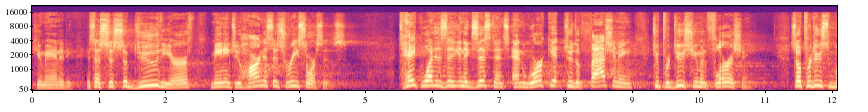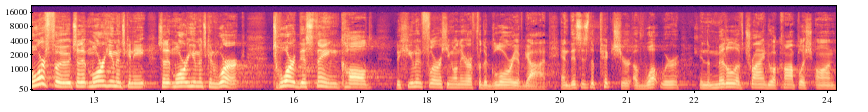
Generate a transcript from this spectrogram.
humanity? It says to subdue the earth, meaning to harness its resources. Take what is in existence and work it to the fashioning to produce human flourishing. So produce more food so that more humans can eat, so that more humans can work toward this thing called the human flourishing on the earth for the glory of God. And this is the picture of what we're in the middle of trying to accomplish on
